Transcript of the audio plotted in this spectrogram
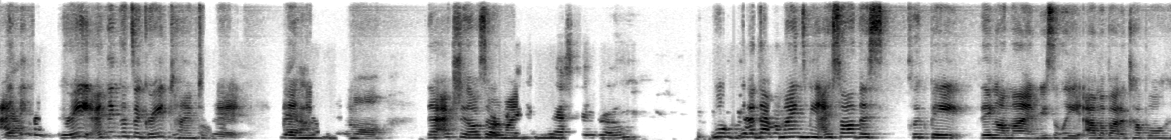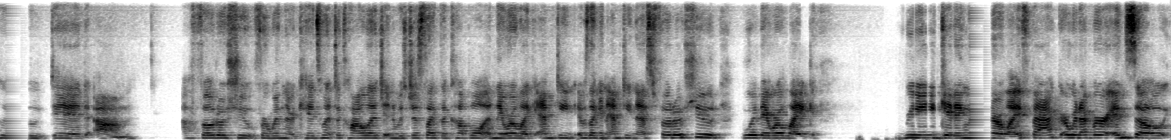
I think that's great. I think that's a great time to get yeah. a new animal. That actually also reminds me. Nest syndrome. well, that, that reminds me. I saw this clickbait thing online recently um, about a couple who, who did um, a photo shoot for when their kids went to college and it was just like the couple and they were like empty it was like an empty nest photo shoot where they were like re-getting their life back or whatever. And so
